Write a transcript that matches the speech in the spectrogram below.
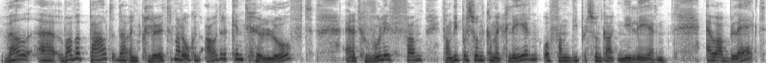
Wel, uh, wat bepaalt dat een kleuter, maar ook een ouder kind gelooft en het gevoel heeft van van die persoon kan ik leren of van die persoon kan ik niet leren. En wat blijkt,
